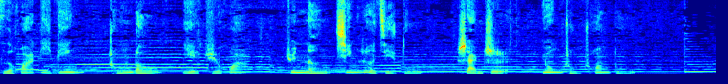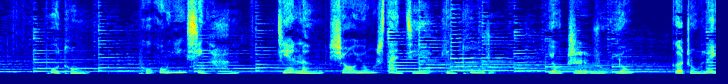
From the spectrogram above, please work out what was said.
紫花地丁、重楼、野菊花均能清热解毒，善治臃肿疮毒。不同，蒲公英性寒，兼能消痈散结并通乳，又治乳痈、各种内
